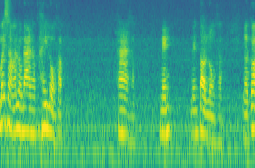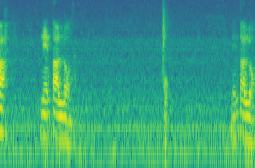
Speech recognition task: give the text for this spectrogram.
ไม่สามารถลงได้นครับ ให้ลงครับห้าครับ เน้นเน้นตอนลงครับ แล้วก็เน้นตอนลงครับหกเน้นตอนลง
